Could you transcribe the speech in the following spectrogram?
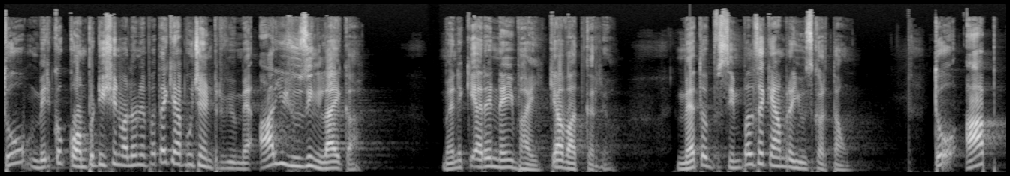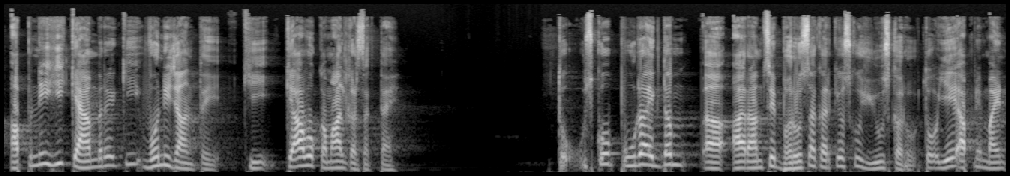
तो मेरे को कंपटीशन वालों ने पता क्या पूछा इंटरव्यू में? आर यू यूजिंग लाइका मैंने कि अरे नहीं भाई क्या बात कर रहे हो? मैं तो सिंपल सा कैमरा यूज़ करता हूँ। तो आप अपने ही कैमरे की वो नहीं जानते कि क्या वो कमाल कर सकता है। तो उसको पूरा एकदम आराम से भरोसा करके उसको यूज़ करो। तो ये अपने माइंड,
